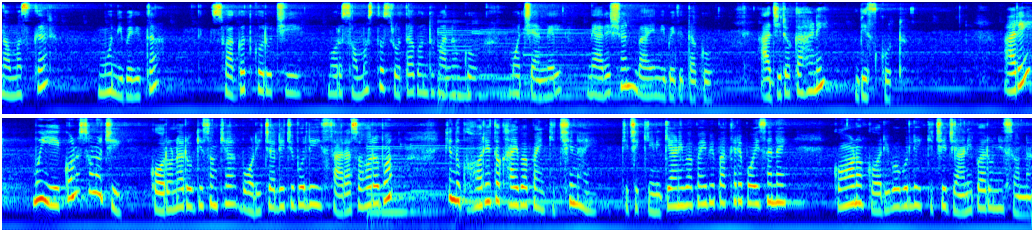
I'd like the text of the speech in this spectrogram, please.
ନମସ୍କାର ମୁଁ ନିବେଦିତା। ସ୍ୱାଗତ କରୁଛି ମୋର ସମସ୍ତ ଶ୍ରୋତା ବନ୍ଧୁମାନଙ୍କୁ ମୋ ଚ୍ୟାନେଲ ନ୍ୟାରେସନ୍ ବାଇ ନିବେଦିତାକୁ। ଆଜିର କାହାଣୀ ବିସ୍କୁଟ। ଆରେ ମୁଁ ଇଏ କ'ଣ ଶୁଣୁଛି? କରୋନା ରୋଗୀ ସଂଖ୍ୟା ବଢ଼ି ଚାଲିଛି ବୋଲି ସାରା ସହର ବନ୍ଦ? କିନ୍ତୁ ଘରେ ତ ଖାଇବା ପାଇଁ କିଛି ନାହିଁ କିଛି କିଣିକି ଆଣିବା ପାଇଁ ବି ପାଖରେ ପଇସା ନାହିଁ। କ'ଣ କରିବ ବୋଲି କିଛି ଜାଣିପାରୁନି ସନା।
